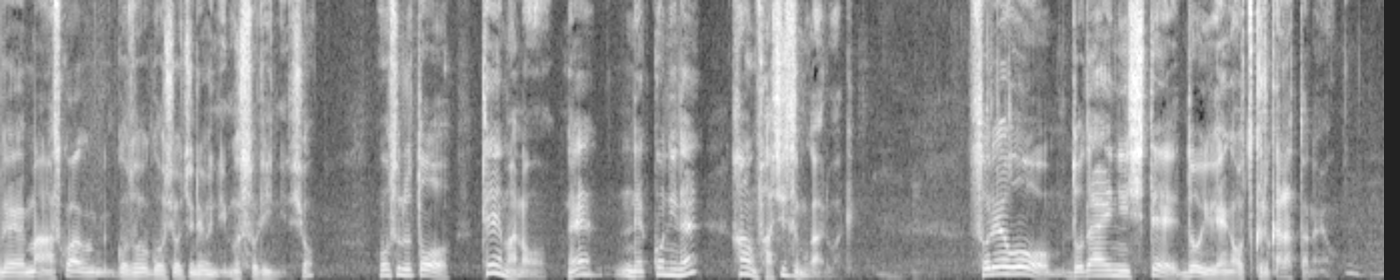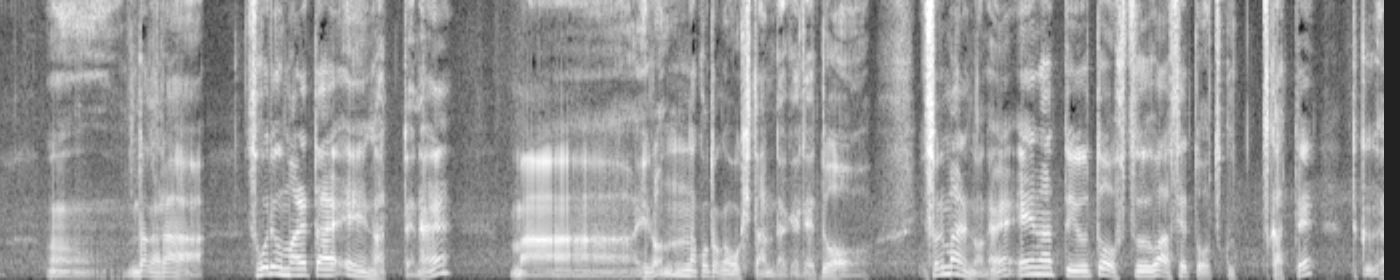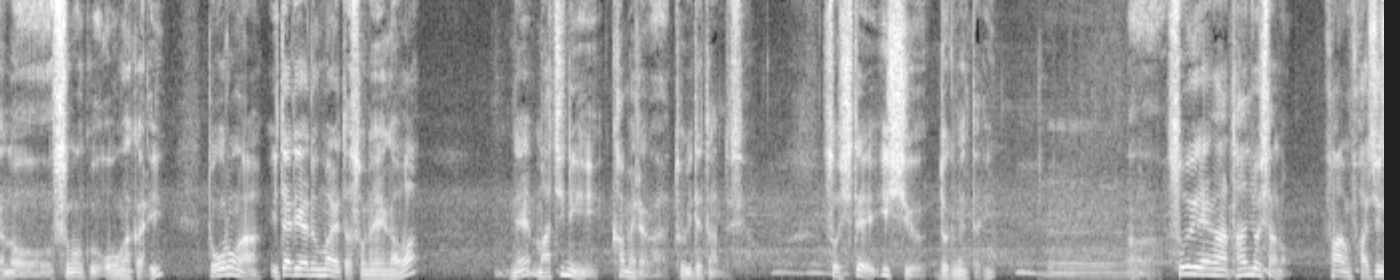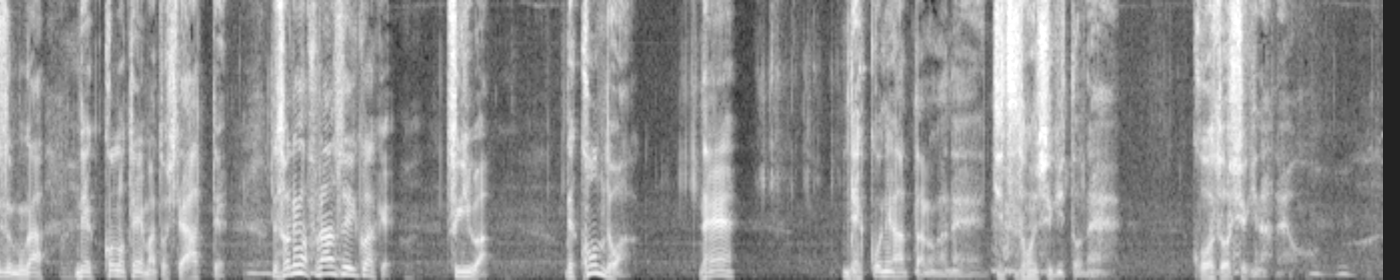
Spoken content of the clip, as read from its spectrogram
でまあそこはごご承知のようにムッソリーニでしょ？そうするとテーマのね根っこにね反ファシズムがあるわけ。それを土台にしてどういう映画を作るかだったのよ。うん、だからそこで生まれた映画ってねまあいろんなことが起きたんだけれどそれまでのね映画っていうと普通はセットをつく使ってあのすごく大掛かりところがイタリアで生まれたその映画はね街にカメラが飛び出たんですよ。そして一種ドキュメンタリー、そういう映画が誕生したのファンファシズムが根っこのテーマとしてあってでそれがフランスへ行くわけ次は。で今度はね根っこにあったのがね実存主義とね構造主義なのよ。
